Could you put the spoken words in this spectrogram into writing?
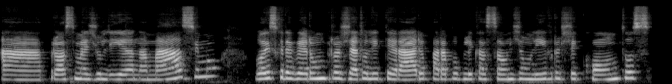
A próxima é Juliana Máximo. Vou escrever um projeto literário para a publicação de um livro de contos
